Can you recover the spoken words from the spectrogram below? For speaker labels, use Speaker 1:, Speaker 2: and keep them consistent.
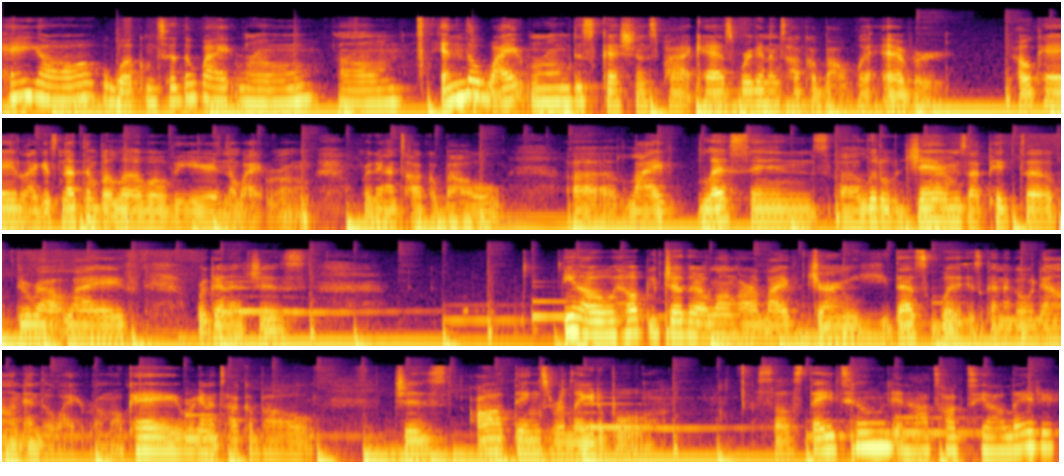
Speaker 1: Hey y'all, welcome to the White Room. Um, in the White Room Discussions podcast, we're gonna talk about whatever. Okay, like it's nothing but love over here in the White Room. We're gonna talk about uh, life lessons, uh, little gems I picked up throughout life. We're gonna just, you know, help each other along our life journey. That's what is gonna go down in the White Room. Okay, we're gonna talk about just all things relatable. So stay tuned and I'll talk to y'all later.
